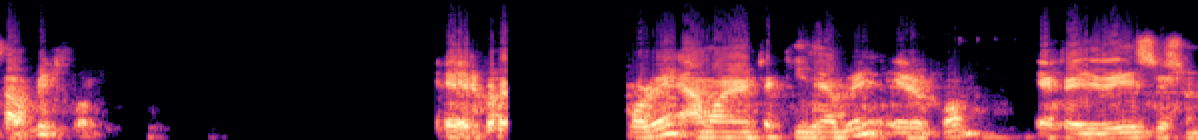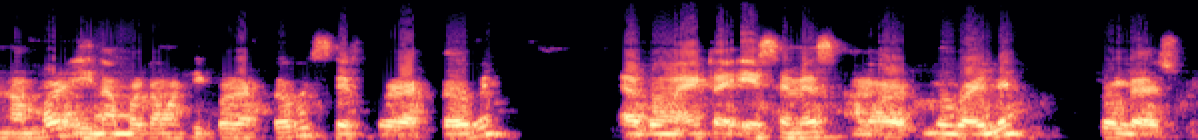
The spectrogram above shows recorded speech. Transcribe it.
সাবমিট করলাম। পরে আমার এটা কি যাবে? এরকম একটা রেজিস্ট্রেশন নাম্বার এই নাম্বারটা আমার কি করে রাখতে হবে? সেভ করে রাখতে হবে। এবং একটা এস আমার মোবাইলে চলে আসবে।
